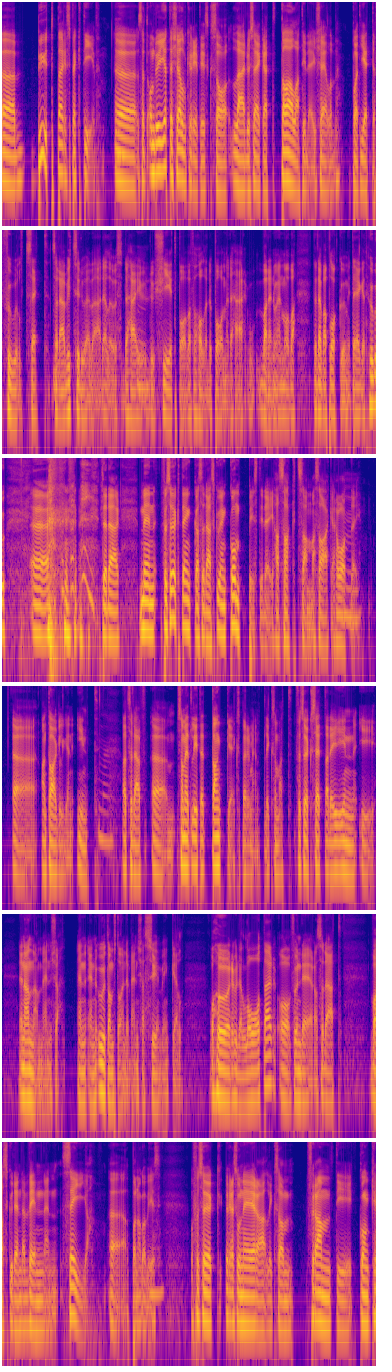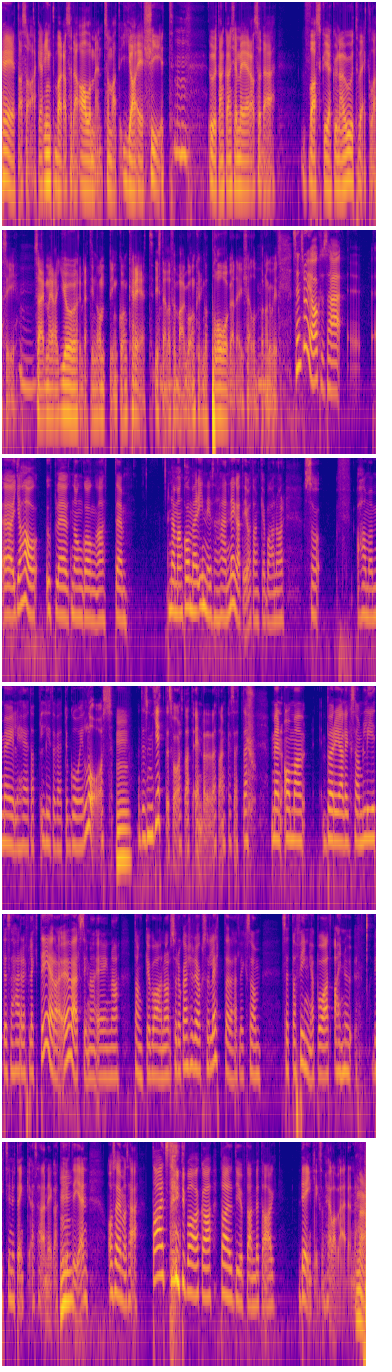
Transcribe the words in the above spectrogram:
eh, byt perspektiv. Mm. Eh, så att om du är jättesjälvkritisk så lär du säkert tala till dig själv på ett jättefult sätt. Så där, vitsi du är värdelös, det här är ju Mm. du skit på, varför håller du på med det här, vad det nu än må vara. Det där var plockat ur mitt eget huvud. Eh, det där. Men försök tänka så där, skulle en kompis till dig ha sagt samma saker åt Mm. dig? Eh, antagligen inte Nej. att sådär, eh, som ett litet tankeexperiment, liksom att försök sätta dig in i en annan människa, en, en utomstående människas synvinkel, och hör hur det låter och fundera sådär att vad skulle den där vännen säga eh, på något vis? Mm. Och försök resonera liksom fram till konkreta saker, inte bara sådär allmänt som att jag är skit, Mm. utan kanske mera sådär vad skulle jag kunna utvecklas i? Mm. så här, mera gör det till någonting konkret istället för bara gå omkring och plåga dig själv på Mm. något vis. Sen tror jag också så här, eh, jag har upplevt någon gång att eh, när man kommer in i sådana här negativa tankebanor så har man möjlighet att lite vet du, gå i lås. Mm. Det är som jättesvårt att ändra det där tankesättet. Men om man börjar liksom lite så här reflektera över sina egna tankebanor så då kanske det är också lättare att liksom sätta finger på att aj nu, vitsi, nu tänker jag så här negativt Mm. igen. Och så är man så här, ta ett steg tillbaka, ta ett djupt andetag. Det är inte liksom hela världen. Nej.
